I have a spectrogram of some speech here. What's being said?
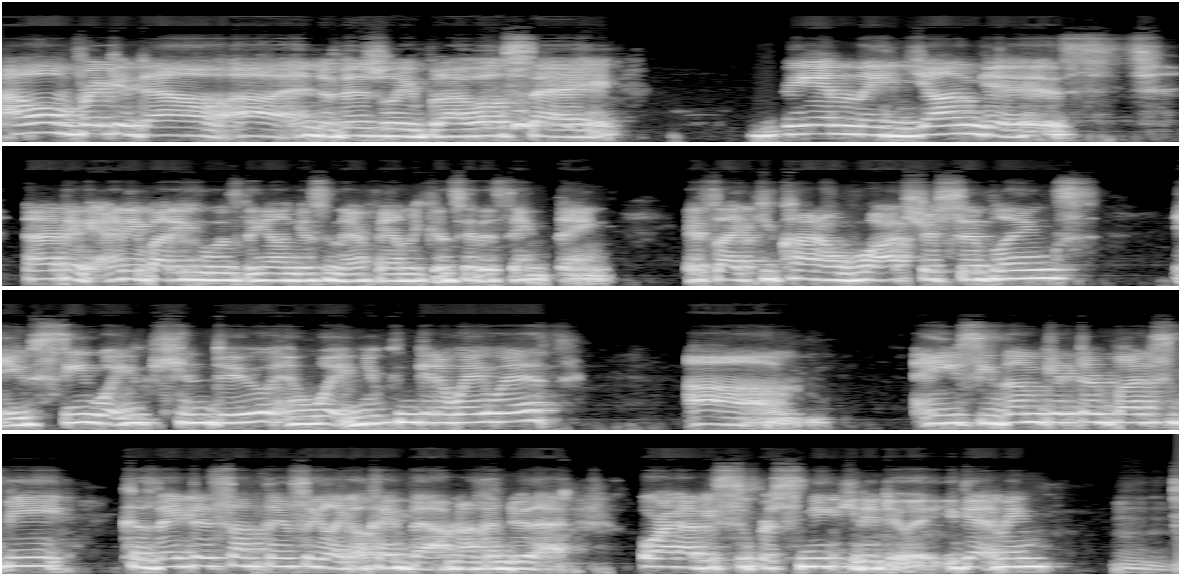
I won't break it down uh, individually, but I will say, being the youngest, I think anybody who was the youngest in their family can say the same thing. It's like you kind of watch your siblings, and you see what you can do and what you can get away with, um, and you see them get their butts beat because they did something. So you're like, okay, bet I'm not gonna do that, or I gotta be super sneaky to do it. You get me? Mm.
